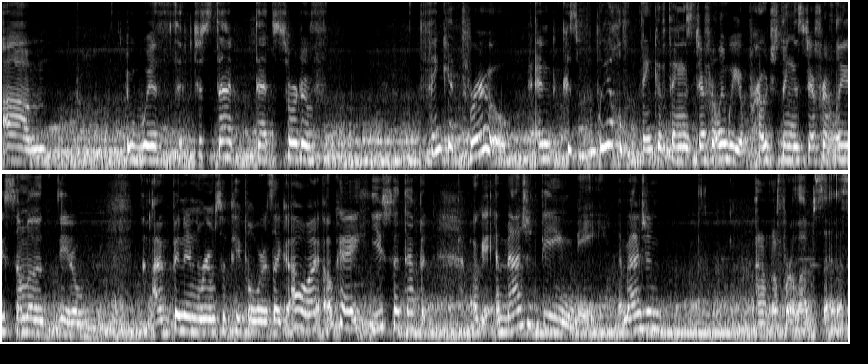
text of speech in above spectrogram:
Um, with just that, that sort of think it through. And because we all think of things differently. We approach things differently. Some of the you know i've been in rooms with people where it's like oh I, okay you said that but okay imagine being me. Imagine don't know if we're allowed to say this.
